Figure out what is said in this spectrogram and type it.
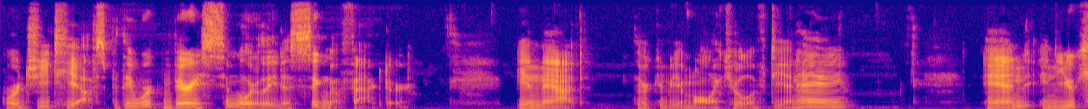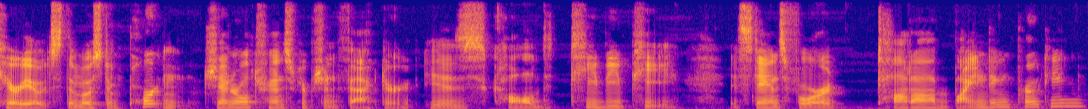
or GTFs, but they work very similarly to sigma factor in that there can be a molecule of DNA, and in eukaryotes, the most important general transcription factor is called TBP. It stands for TATA binding protein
